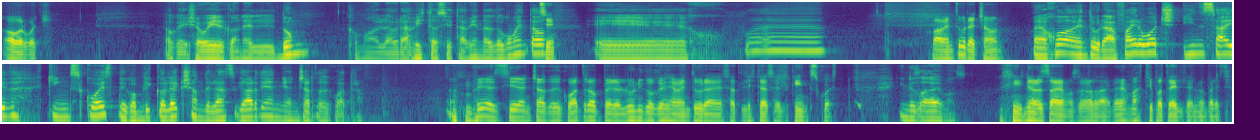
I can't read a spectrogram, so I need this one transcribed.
Overwatch. Ok, yo voy a ir con el Doom, como lo habrás visto si estás viendo el documento. Sí. Eh, aventura, chabón. Bueno, juego de aventura: Firewatch, Inside, King's Quest, The Complete Collection, The Last Guardian y Uncharted 4. Voy a decir Uncharted 4, pero el único que es de aventura de esa lista es el King's Quest. Y no sabemos. Y no lo sabemos, es verdad, pero es más tipo Telltale, me parece.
